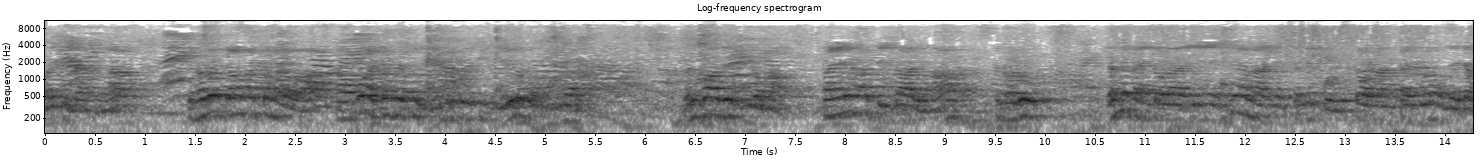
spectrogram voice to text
မိတ်ဆွေများကျွန်တော်တို့တောင်းပန်ကြမှာပါ။တော့ဘုရားကျေးဇူးရှင်ဒီလိုဒီရေ ရောဘုရားဘုရားရဲ့ဒီတော့မှာတိုင်းရဒေသတွေမှာကျွန်တော်တို့လက်နက်တိုင်တော်လာရင်ဆရာနာရှင်စနစ်ကိုတော်လာတိုက်ပွဲဝင်ကြတာ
